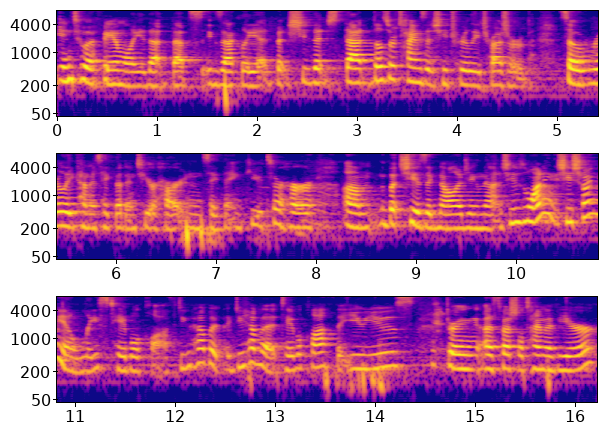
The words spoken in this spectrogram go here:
into a family. That that's exactly it. But she that that those are times that she truly treasured. So really kind of take that into your heart and say thank you to her. Um, but she is acknowledging that she's wanting. She's showing me a lace tablecloth. Do you have a Do you have a tablecloth that you use during a special time of year?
